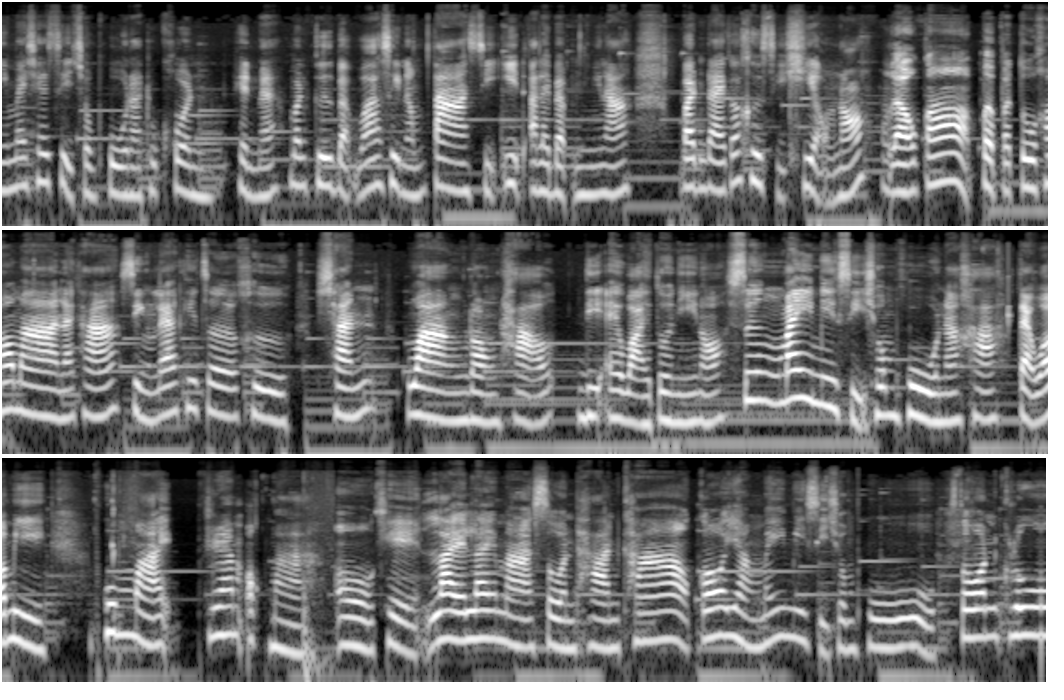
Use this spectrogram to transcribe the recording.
นี้ไม่ใช่สีชมพูนะทุกคนเห็นไหมมันคือแบบว่าสีน้ำตาลสีอิฐอะไรแบบนี้นะ บันไดก็คือสีเขียวเนาะแล้วก็เปิดประตูเข้ามานะคะ สิ่งแรกที่เจอคือชั้นวางรองเท้า DIY ตัวนี้เนาะซึ่งไม่มีสีชมพูนะคะ แต่ว่ามีพุ่มไม้แรมออกมา โอเค ไล่ไล่มาโซนทานข้าวก็ยังไม่มีสีชมพู โซนครัว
